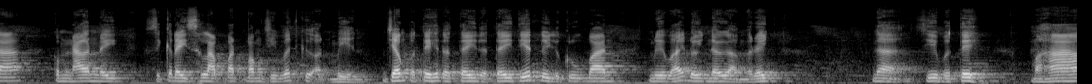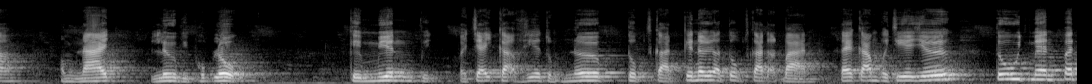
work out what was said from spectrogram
ការកំណើននៃសេចក្តីស្លាប់បាត់បង់ជីវិតគឺអត់មានអញ្ចឹងប្រទេសដទៃដទៃទៀតដូចលោកគ្រូបានជំរាបហើយដូចនៅអាមេរិកណាជាប្រទេសមហាអំណាចលើពិភពលោកគេមានបច្ចេកវិទ្យាទំនើបទប់ស្កាត់គេនៅអត់ទប់ស្កាត់អត់បាន តែកម្ពុជាយើង ទូចមែនពិត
